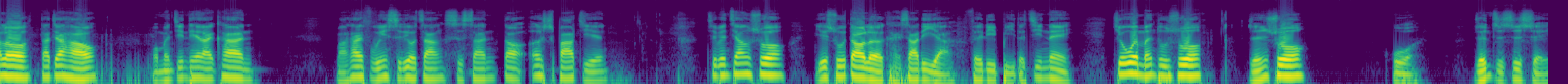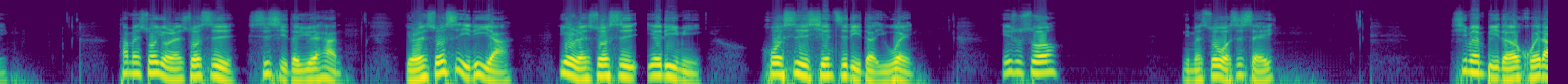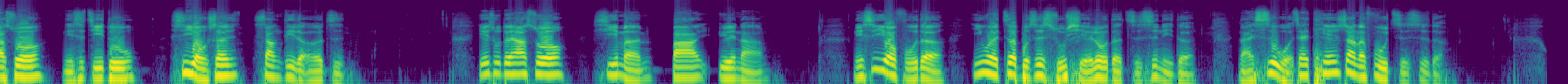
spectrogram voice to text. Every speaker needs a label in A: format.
A: Hello，大家好。我们今天来看马太福音十六章十三到二十八节。这边将说，耶稣到了凯撒利亚腓立比的境内，就问门徒说：“人说我人子是谁？”他们说：“有人说是施洗的约翰，有人说是以利亚，又有人说是耶利米，或是先知里的一位。”耶稣说：“你们说我是谁？”西门彼得回答说：“你是基督，是永生上帝的儿子。”耶稣对他说：“西门巴约拿，你是有福的，因为这不是属血肉的指示你的，乃是我在天上的父指示的。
